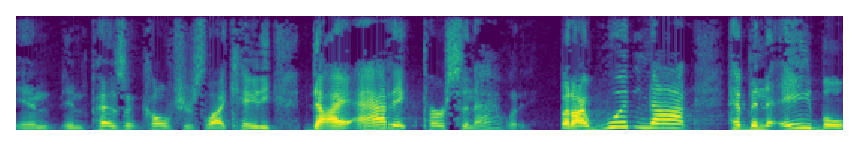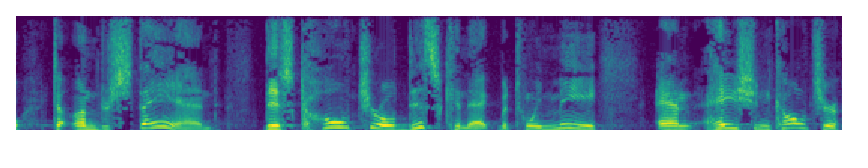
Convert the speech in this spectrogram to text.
in, in peasant cultures like Haiti dyadic personality. But I would not have been able to understand this cultural disconnect between me and Haitian culture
